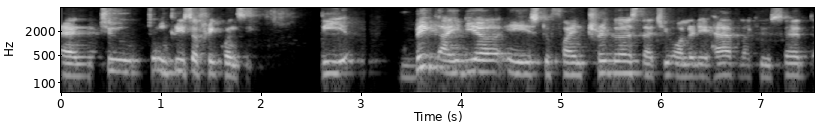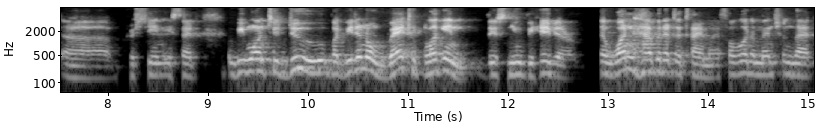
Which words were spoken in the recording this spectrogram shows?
and two to increase the frequency. The big idea is to find triggers that you already have. Like you said uh, christine is that we want to do but we don't know where to plug in this new behavior one habit at a time. I forgot to mention that.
